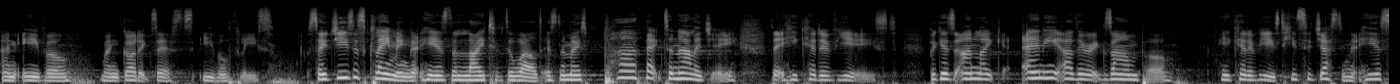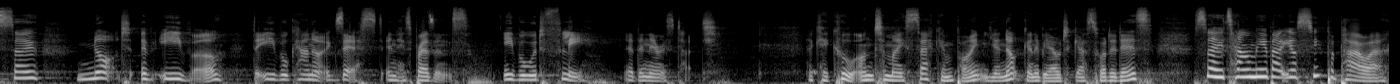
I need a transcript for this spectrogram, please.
and evil, when God exists, evil flees. So, Jesus claiming that he is the light of the world is the most perfect analogy that he could have used. Because, unlike any other example he could have used, he's suggesting that he is so not of evil that evil cannot exist in his presence. Evil would flee at the nearest touch. Okay, cool. On to my second point. You're not going to be able to guess what it is. So tell me about your superpower.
